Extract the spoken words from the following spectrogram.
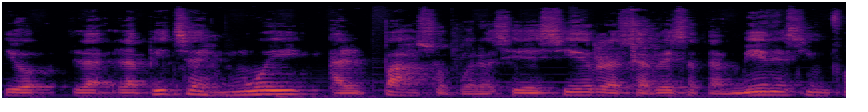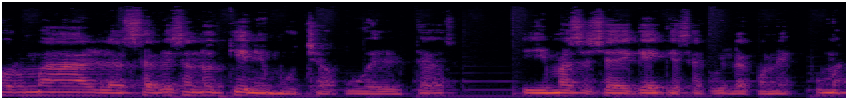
digo, la, la pizza es muy al paso, por así decir. La cerveza también es informal. La cerveza no tiene muchas vueltas. Y más allá de que hay que servirla con espuma.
